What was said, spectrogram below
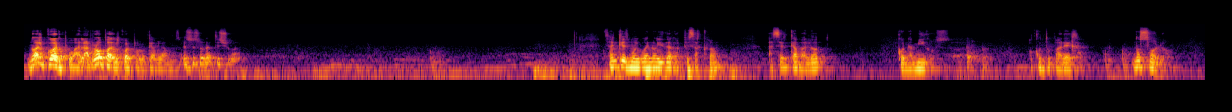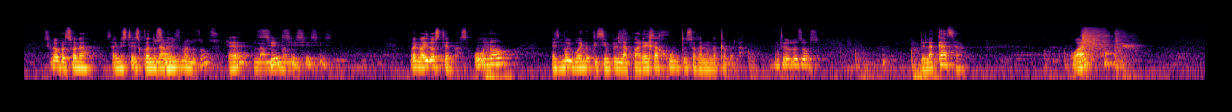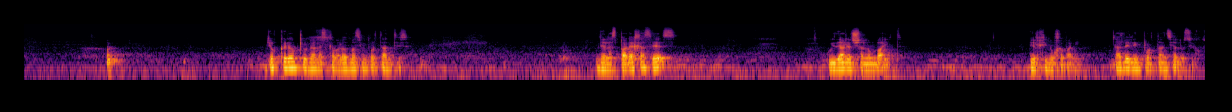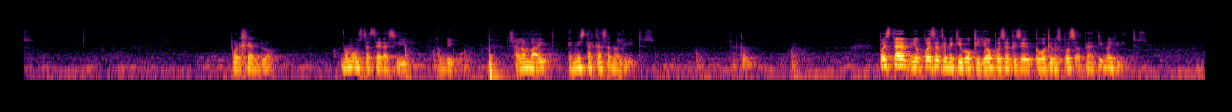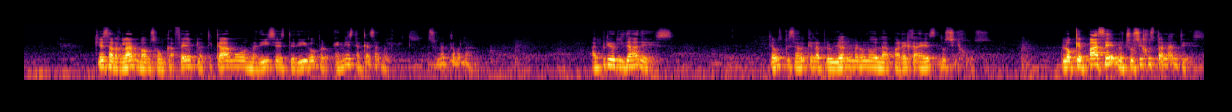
No al cuerpo, a la ropa del cuerpo, lo que hablamos. Eso es una teshuva. ¿Saben que es muy bueno ir de Rapesacron? Hacer cabalot con amigos o con tu pareja, no solo. Si una persona, ¿saben ustedes cuándo ¿La se ven? misma los dos? ¿Eh? La sí, misma sí, sí, sí, sí. Bueno, hay dos temas. Uno, es muy bueno que siempre la pareja juntos hagan una cábala. Entre los dos. De la casa. ¿Cuál? Yo creo que una de las cabalas más importantes de las parejas es cuidar el Shalom Bait y el Jinuj Habanim. Darle la importancia a los hijos. Por ejemplo, no me gusta ser así ambiguo. Shalom Bait, en esta casa no hay gritos. Puede estar, yo, puede ser que me equivoque yo, puede ser que se equivoque mi esposa, pero aquí no hay gritos. ¿Quieres arreglar? Vamos a un café, platicamos, me dices, te digo, pero en esta casa no hay gritos. Es una cámara. Hay prioridades. Tenemos que saber que la prioridad número uno de la pareja es los hijos. Lo que pase, nuestros hijos están antes.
